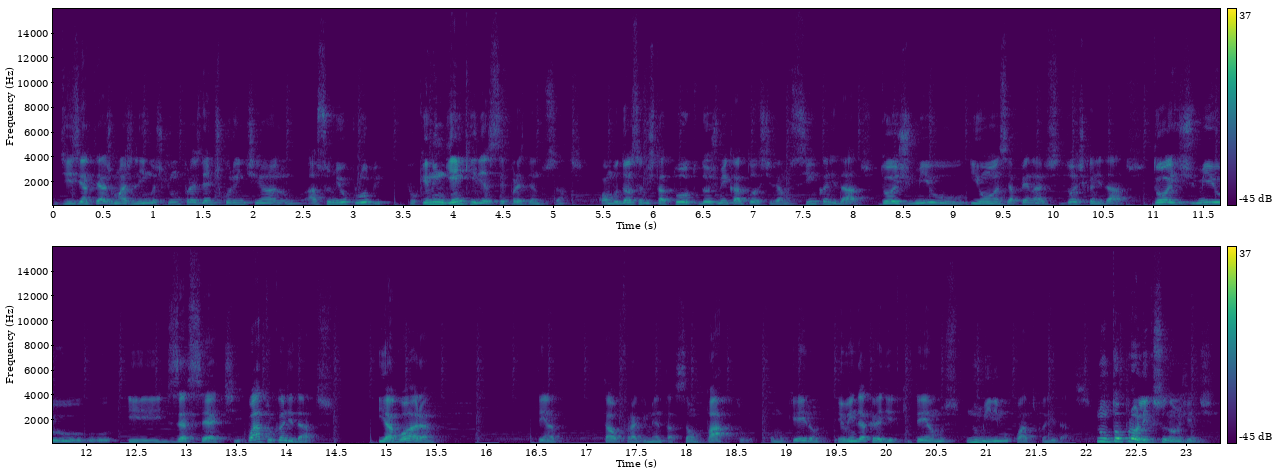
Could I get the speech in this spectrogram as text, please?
dizem até as más línguas que um presidente corintiano assumiu o clube, porque ninguém queria ser presidente do Santos. Com a mudança do estatuto, 2014 tivemos cinco candidatos, 2011 apenas dois candidatos, 2017 quatro candidatos. E agora tem a tal fragmentação, pacto, como queiram, eu ainda acredito que tenhamos no mínimo quatro candidatos. Não estou prolixo não, gente.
